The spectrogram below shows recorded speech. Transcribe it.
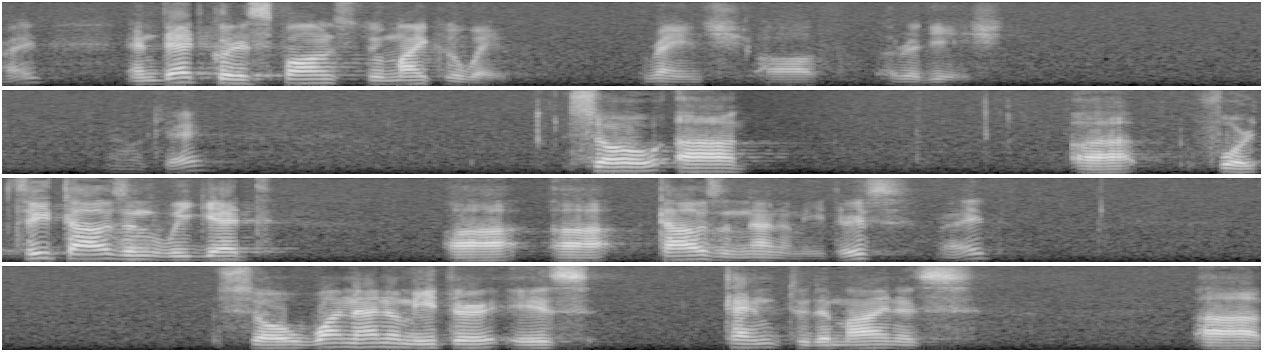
right? And that corresponds to microwave range of radiation. Okay? So uh, for 3000 we get uh, 1000 uh, nanometers, right? So one nanometer is 10 to the minus uh,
